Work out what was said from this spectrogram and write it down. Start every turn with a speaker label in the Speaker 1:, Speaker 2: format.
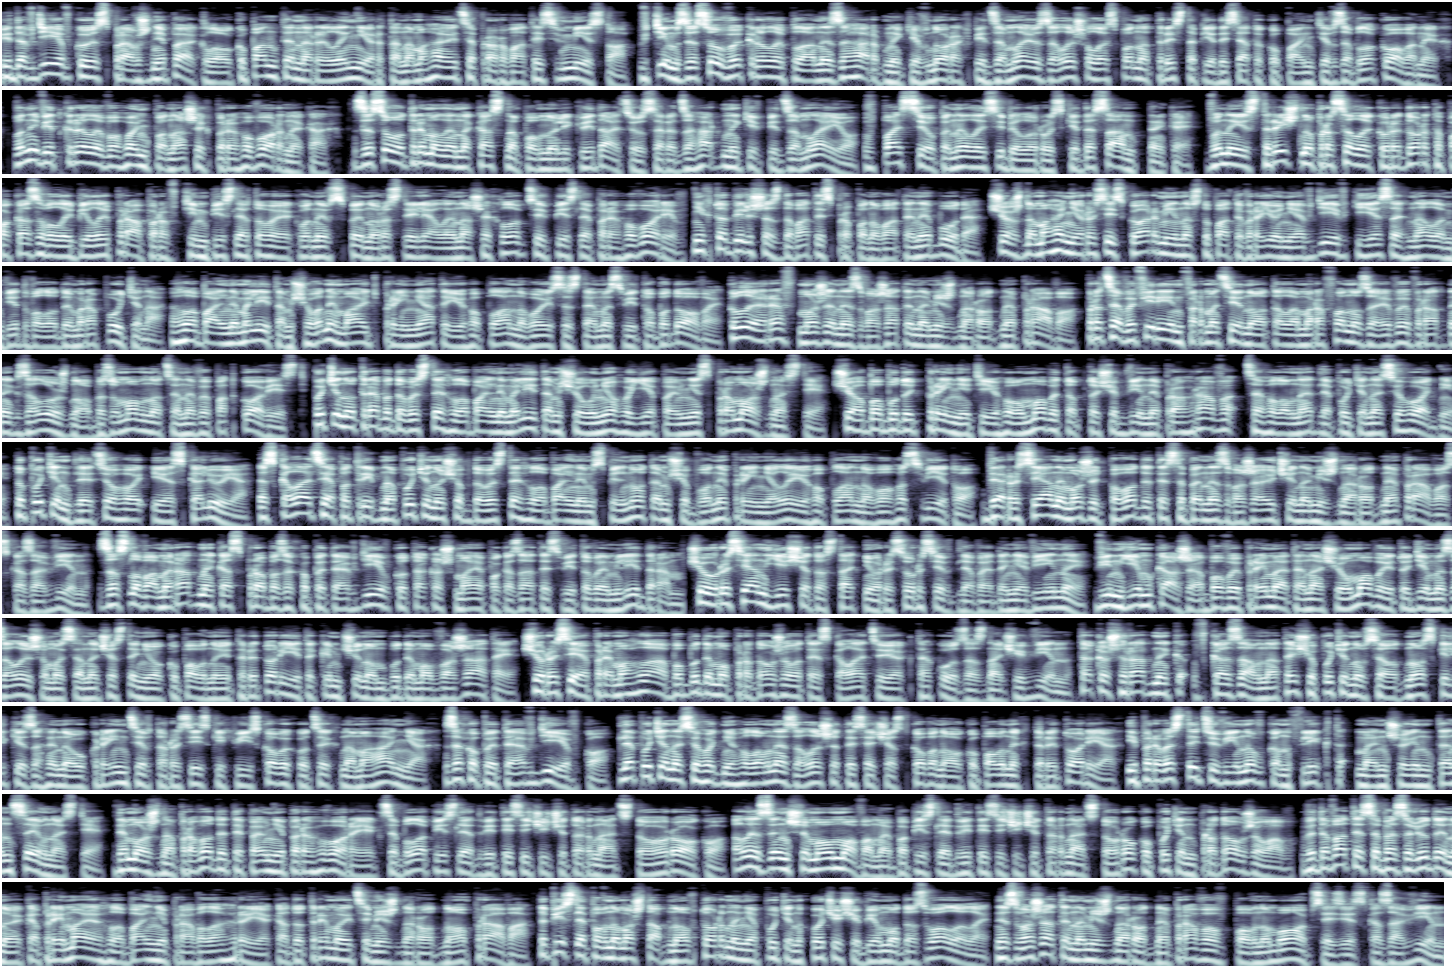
Speaker 1: Під Авдіївкою справжнє пекло. Окупанти нарили нір та намагаються прорватись в місто. Втім, ЗСУ викрили плани загарбників. В норах під землею залишилось понад 350 окупантів заблокованих. Вони відкрили вогонь по наших переговорниках. ЗСУ отримали наказ на повну ліквідацію. Серед загарбників під землею в пастці опинилися білоруські десантники. Вони істерично просили коридор та показували білий прапор. Втім, після того як вони в спину розстріляли наших хлопців після переговорів, ніхто більше здаватись пропонувати не буде. Що ж, намагання російської армії наступати в районі Авдіївки є сигналом від Володимира Путіна, глобальним елітам, що вони мають прийняти його план нової системи світобудови, коли РФ може не зважати на міжнародне право. Про це в ефірі інформаційного телемарафону заявив радник залужного. Безумовно, це не випадковість. Путіну треба довести глобальним елітам, що у нього є певні спроможності, що або будуть прийняті його умови, тобто щоб він не програв. Це головне для Путіна сьогодні. То Путін для цього і ескалює. Ескалація потрібна Путіну, щоб довести глобальним спільнотам, щоб вони прийняли його план нового світу, де росіяни можуть поводити себе незважаючи на міжнародне право, сказав він. За словами радника, спроба захопити Авдіївку також має показати світовим лідерам, що у росіян є ще достатньо ресурсів для ведення війни. Він їм каже: або ви приймете наші умови, і тоді ми залишимося на частині окупованої території. Таким чином будемо вважати, що Росія перемогла, або будемо продовжувати ескалацію як таку, зазначив він. Також радник вказав на те, що Путіну все одно скільки загине українців та російських військових у цих намаганнях захопити Авдіївку. Для Путіна сьогодні головне залишитися частково на окупованих територіях і перевести цю війну в конфлікт меншої інтенсивності, де можна проводити певні переговори, як це було після 2014 року, але з іншими умовами, бо після 2014 року Путін продовжував видавати себе за людину, яка приймає глобальні правила гри, яка дотримується міжнародного права. То після повномасштабного вторгнення Путін хоче, щоб йому дозволили не зважати на міжнародне право в повному обсязі, сказав він.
